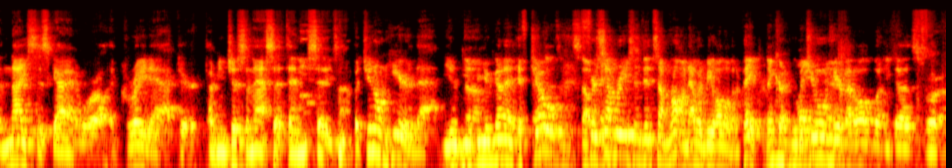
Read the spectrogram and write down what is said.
the nicest guy in the world, a great actor. I mean, just an asset to any city he's on. But you don't hear that. You, No. you you're gonna if That Joe for tickets. some reason did something wrong, that would be all over the paper. they couldn't. But you won't yeah. hear about all what he does for uh,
